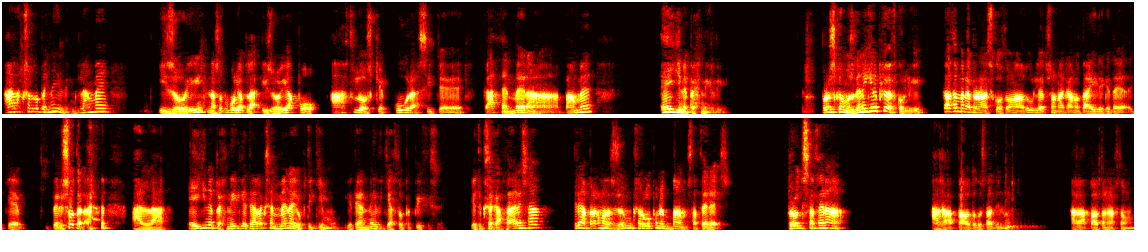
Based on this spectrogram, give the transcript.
Άλλαξε όλο το παιχνίδι. Μιλάμε η ζωή, να σου το πω πολύ απλά, η ζωή από άθλος και κούραση και κάθε μέρα πάμε, έγινε παιχνίδι. Πρόσεχε όμως, δεν έγινε πιο εύκολη. Κάθε μέρα πρέπει να σηκωθώ, να δουλέψω, να κάνω τα ίδια και, τα... και περισσότερα. Αλλά έγινε παιχνίδι γιατί άλλαξε μένα η οπτική μου. Γιατί ανέβηκε η αυτοπεποίθηση. Γιατί ξεκαθάρισα τρία πράγματα στη ζωή μου, ξέρω εγώ που είναι μπαμ, σταθερές. Πρώτη σταθερά. Αγαπάω τον Κωνσταντίνο. Αγαπάω τον εαυτό μου.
